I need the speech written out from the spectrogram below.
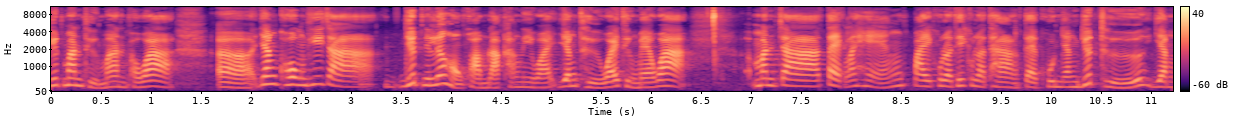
ยึดมั่นถือมั่น เพราะว่ายังคงที่จะยึดในเรื่องของความรักครั้งนี้ไว้ ยังถือไว้ถึงแม้ว่า มันจะแตกละแหงไปคนละทิศคนละทาง แต่คุณยังยึดถือยัง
